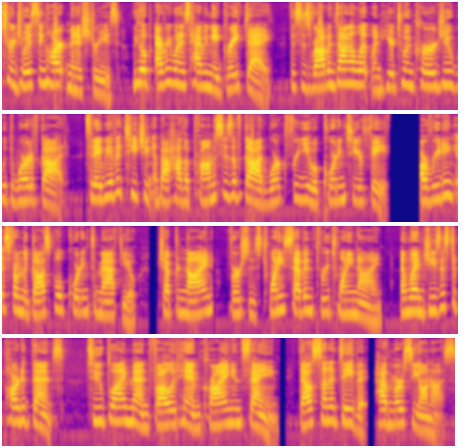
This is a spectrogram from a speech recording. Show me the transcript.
to Rejoicing Heart Ministries. We hope everyone is having a great day. This is Rob and Donna Litwin here to encourage you with the Word of God. Today we have a teaching about how the promises of God work for you according to your faith. Our reading is from the Gospel according to Matthew, chapter 9, verses 27 through 29. And when Jesus departed thence, two blind men followed him, crying and saying, Thou son of David, have mercy on us.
